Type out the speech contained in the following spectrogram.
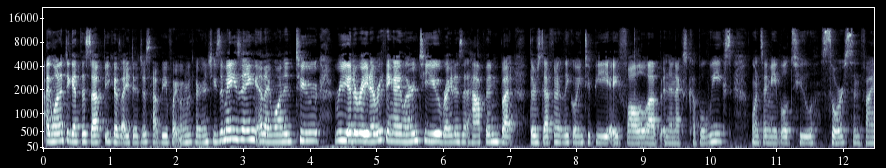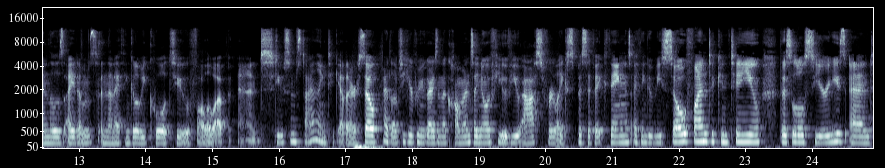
I wanted to get this up because I did just have the appointment with her and she's amazing. And I wanted to reiterate everything I learned to you right as it happened. But there's definitely going to be a follow up in the next couple weeks once I'm able to source and find those items. And then I think it'll be cool to follow up and do some styling together. So I'd love to hear from you guys in the comments. I know a few of you asked for like specific things. I think it would be so fun to continue this little series and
